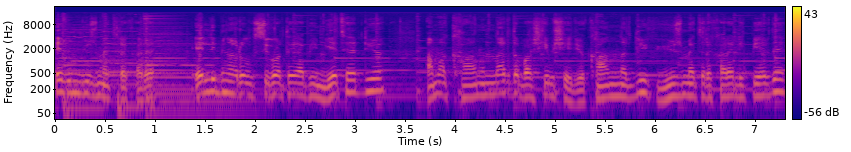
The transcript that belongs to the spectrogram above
evim 100 metrekare 50 bin euroluk sigorta yapayım yeter diyor. Ama kanunlar da başka bir şey diyor. Kanunlar diyor ki 100 metrekarelik bir evde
